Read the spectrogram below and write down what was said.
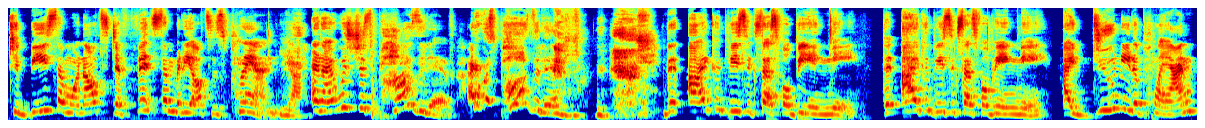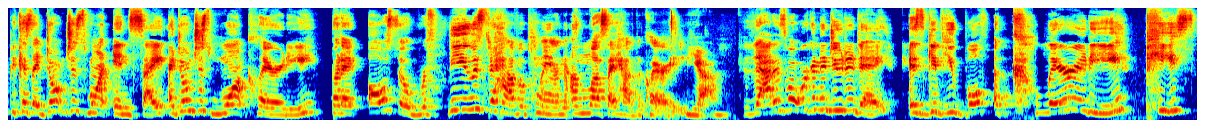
to be someone else to fit somebody else's plan. Yeah. And I was just positive. I was positive that I could be successful being me. That I could be successful being me. I do need a plan because I don't just want insight. I don't just want clarity, but I also refuse to have a plan unless I have the clarity. Yeah. That is what we're going to do today is give you both a clarity piece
